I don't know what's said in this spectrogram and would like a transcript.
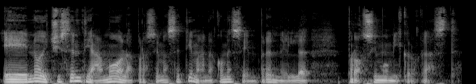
E noi ci sentiamo la prossima settimana, come sempre, nel prossimo microcast.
